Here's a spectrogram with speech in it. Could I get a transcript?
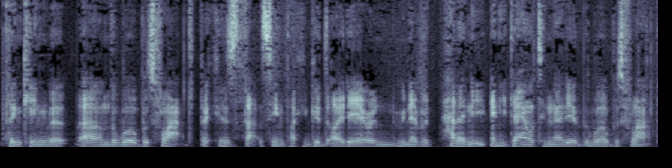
thinking that um, the world was flat because that seemed like a good idea, and we never had any any doubt in the idea that the world was flat.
